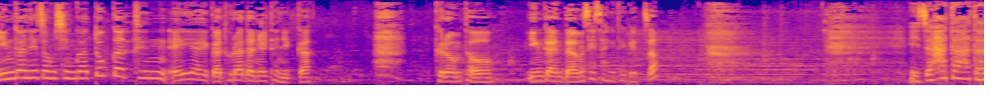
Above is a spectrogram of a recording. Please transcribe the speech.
인간의 정신과 똑같은 AI가 돌아다닐 테니까. 그럼 더 인간다운 세상이 되겠죠? 이제 하다 하다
